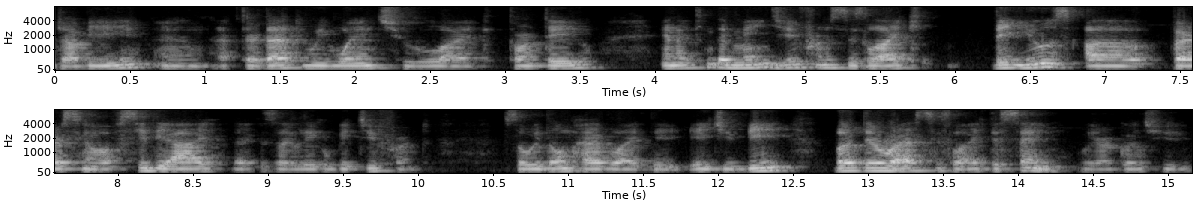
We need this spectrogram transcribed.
Java EE, and after that we went to like Thorntail, and I think the main difference is like they use a version of CDI that is a little bit different. So we don't have like the EJB, but the rest is like the same. We are going to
